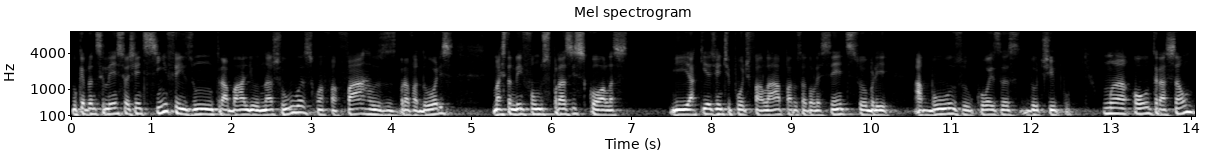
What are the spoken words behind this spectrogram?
No Quebrando Silêncio, a gente sim fez um trabalho nas ruas, com a fanfarra, os bravadores, mas também fomos para as escolas. E aqui a gente pôde falar para os adolescentes sobre abuso, coisas do tipo. Uma outra ação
